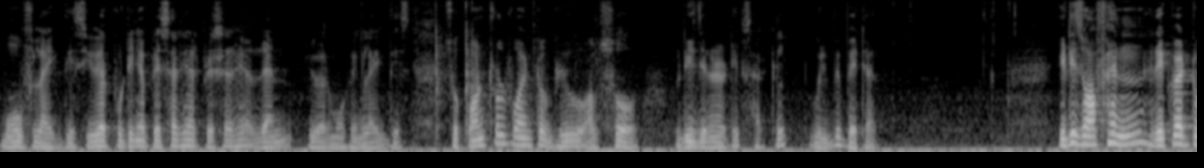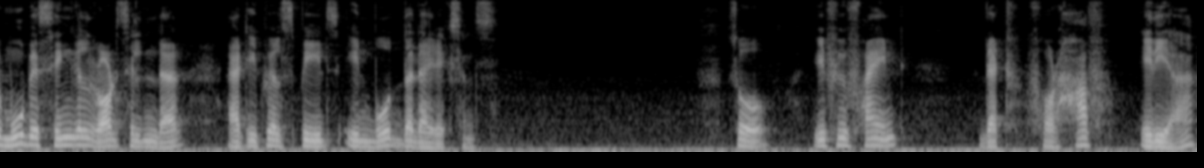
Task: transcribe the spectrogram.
move like this. You are putting a pressure here, pressure here, then you are moving like this. So, control point of view also regenerative circle will be better. It is often required to move a single rod cylinder at equal speeds in both the directions. So, if you find that for half area,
